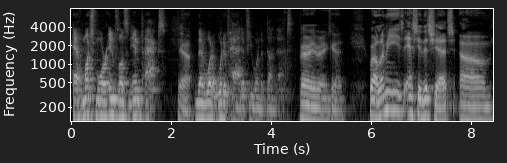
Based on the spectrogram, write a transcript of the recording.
have much more influence and impact Yeah. than what it would have had if you wouldn't have done that. Very, very good. Well, let me ask you this yet. Um,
